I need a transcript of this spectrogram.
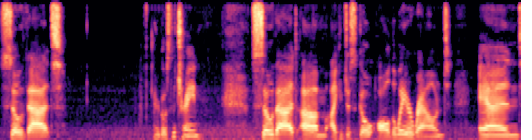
so that here goes the train, so that um, I could just go all the way around. And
